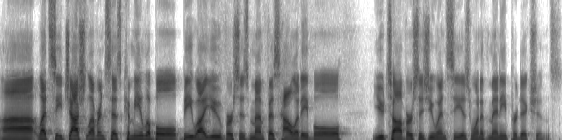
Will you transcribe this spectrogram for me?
Uh, let's see. Josh Levern says Camellia Bowl, BYU versus Memphis Holiday Bowl, Utah versus UNC is one of many predictions.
